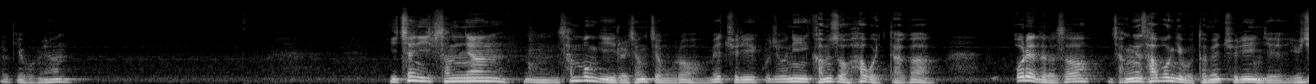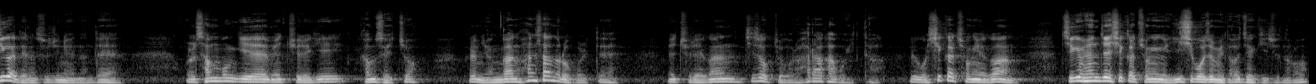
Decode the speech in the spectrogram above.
짧게 보면 2023년 3분기를 정점으로 매출이 꾸준히 감소하고 있다가 올해 들어서 작년 4분기부터 매출이 이제 유지가 되는 수준이었는데 올 3분기에 매출액이 감소했죠. 그럼 연간 환산으로 볼때 매출액은 지속적으로 하락하고 있다. 그리고 시가총액은 지금 현재 시가총액은 25조입니다. 어제 기준으로.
